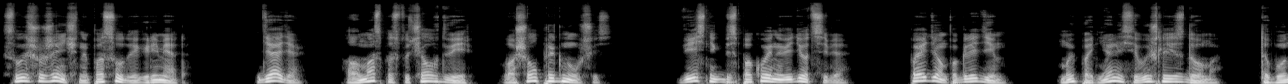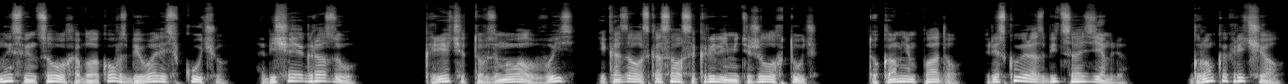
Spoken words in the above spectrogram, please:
Слышу, женщины посудой гремят. Дядя! Алмаз постучал в дверь. Вошел, пригнувшись. Вестник беспокойно ведет себя. Пойдем, поглядим. Мы поднялись и вышли из дома. Табуны свинцовых облаков сбивались в кучу, обещая грозу. Кречет то взмывал ввысь и, казалось, касался крыльями тяжелых туч, то камнем падал, рискуя разбиться о землю. Громко кричал.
